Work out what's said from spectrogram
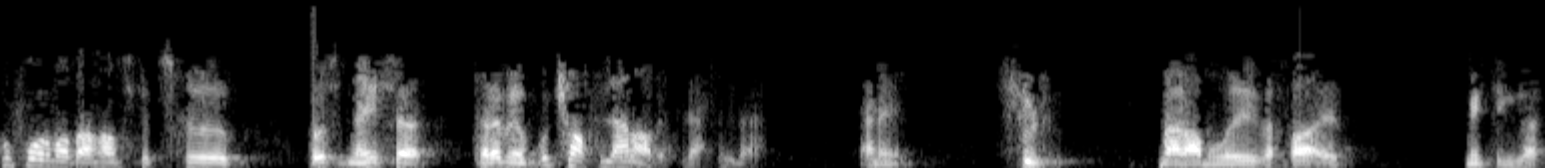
bu formada hansı ki çıxıb, öz nəyisə tələb edir, bu kafirlərin adətidir əslində. Yəni, sülh, məramlı və s. mitinglər.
